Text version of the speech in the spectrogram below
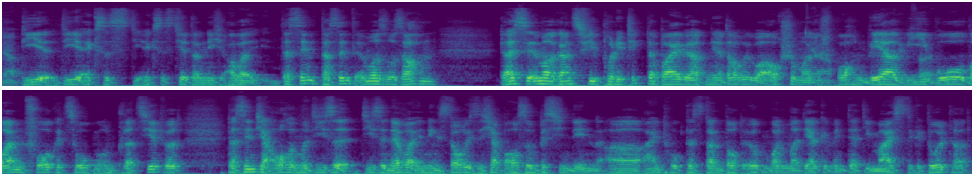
ja. Die, die, exist, die existiert dann nicht. Aber das sind, das sind immer so Sachen, da ist ja immer ganz viel Politik dabei. Wir hatten ja darüber auch schon mal ja, gesprochen, wer wie, Fall. wo, wann vorgezogen und platziert wird. Das sind ja auch immer diese, diese never-ending Stories. Ich habe auch so ein bisschen den äh, Eindruck, dass dann dort irgendwann mal der gewinnt, der die meiste Geduld hat,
